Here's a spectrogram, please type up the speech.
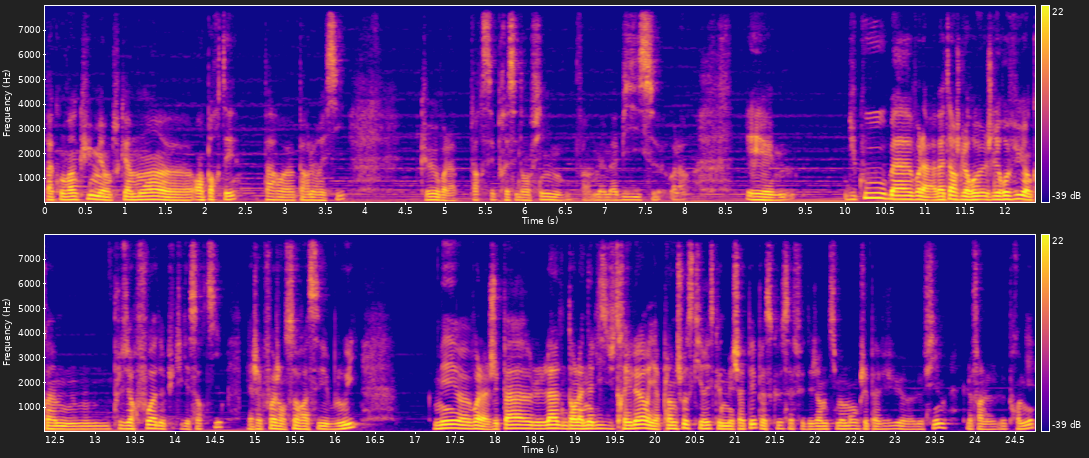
pas convaincu, mais en tout cas moins emporté par par le récit voilà par ses précédents films, enfin même Abyss, euh, voilà. Et du coup, bah voilà, Avatar, je l'ai revu hein, quand même plusieurs fois depuis qu'il est sorti, et à chaque fois j'en sors assez ébloui. Mais euh, voilà, j'ai pas là dans l'analyse du trailer, il y a plein de choses qui risquent de m'échapper parce que ça fait déjà un petit moment que j'ai pas vu euh, le film, enfin le, premier.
